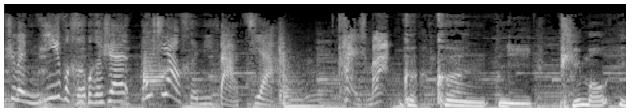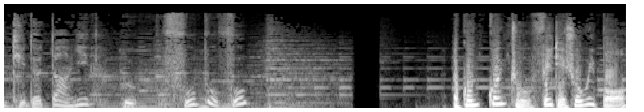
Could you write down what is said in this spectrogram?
是问你衣服合不合身，不是要和你打架。看什么？看看你皮毛一体的大衣，服不服？关关注飞碟说微博。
